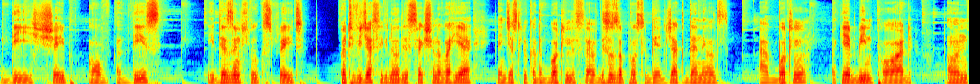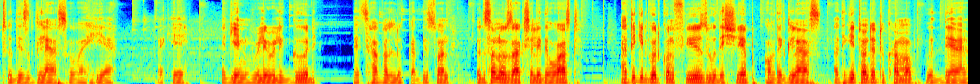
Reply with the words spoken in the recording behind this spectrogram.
the shape of this. It doesn't look straight. But if you just ignore this section over here and just look at the bottle itself this was supposed to be a jack daniels a bottle okay being poured onto this glass over here okay again really really good. Let's have a look at this one. So this one was actually the worst. I think it got confused with the shape of the glass. I think it wanted to come up with the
